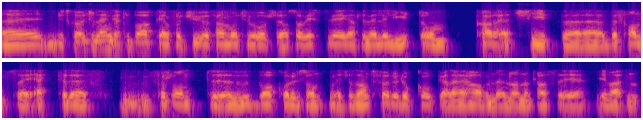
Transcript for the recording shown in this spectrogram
Eh, vi skal ikke lenger tilbake enn for 20-25 år siden, så visste vi egentlig veldig lite om hvor et skip eh, befant seg etter det forsvant eh, bak horisonten, ikke sant? før det dukka opp igjen i havn en annen plass i, i verden.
